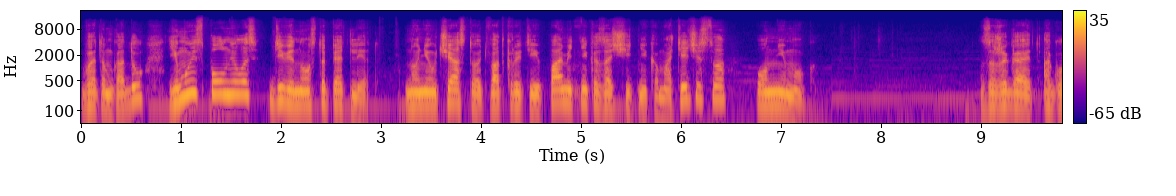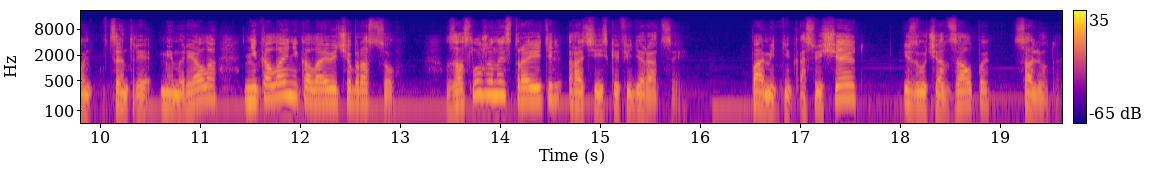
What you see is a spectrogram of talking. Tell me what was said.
В этом году ему исполнилось 95 лет, но не участвовать в открытии памятника защитникам Отечества он не мог зажигает огонь в центре мемориала Николай Николаевич Образцов, заслуженный строитель Российской Федерации. Памятник освещают и звучат залпы салюта.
